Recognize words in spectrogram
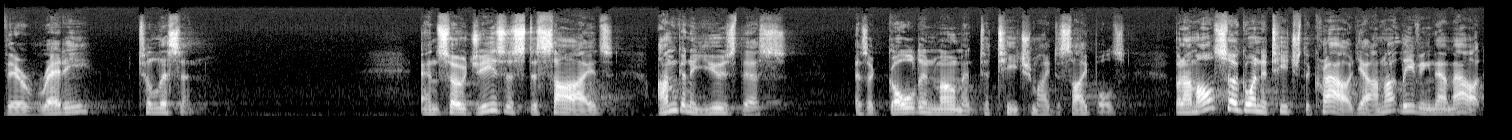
they're ready to listen. And so Jesus decides, I'm going to use this as a golden moment to teach my disciples, but I'm also going to teach the crowd. Yeah, I'm not leaving them out,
